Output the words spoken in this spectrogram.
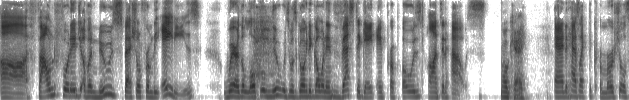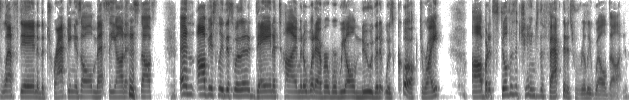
uh, found footage of a news special from the 80s where the local news was going to go and investigate a proposed haunted house. Okay. And it has like the commercials left in, and the tracking is all messy on it and stuff. And obviously, this was in a day and a time and a whatever where we all knew that it was cooked, right? Uh, but it still doesn't change the fact that it's really well done.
